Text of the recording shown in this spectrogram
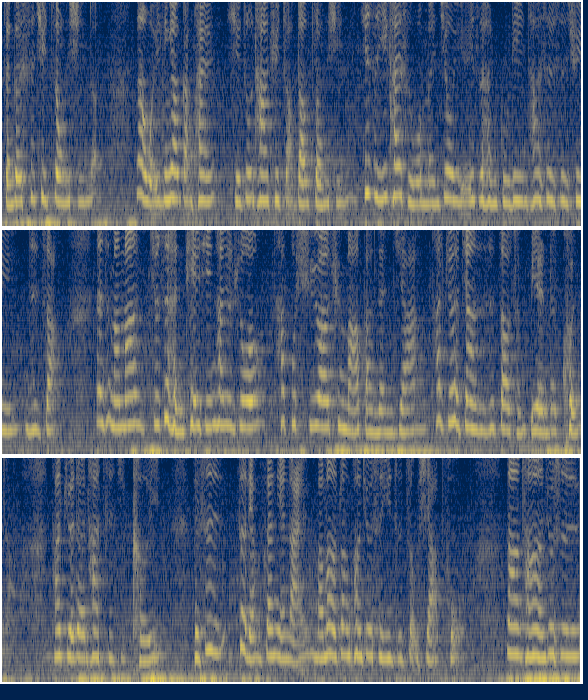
整个失去重心了。那我一定要赶快协助他去找到中心。其实一开始我们就也一直很鼓励他，是不是去日照？但是妈妈就是很贴心，她就说她不需要去麻烦人家，她觉得这样子是造成别人的困扰，她觉得她自己可以。可是这两三年来，妈妈的状况就是一直走下坡，那常常就是。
